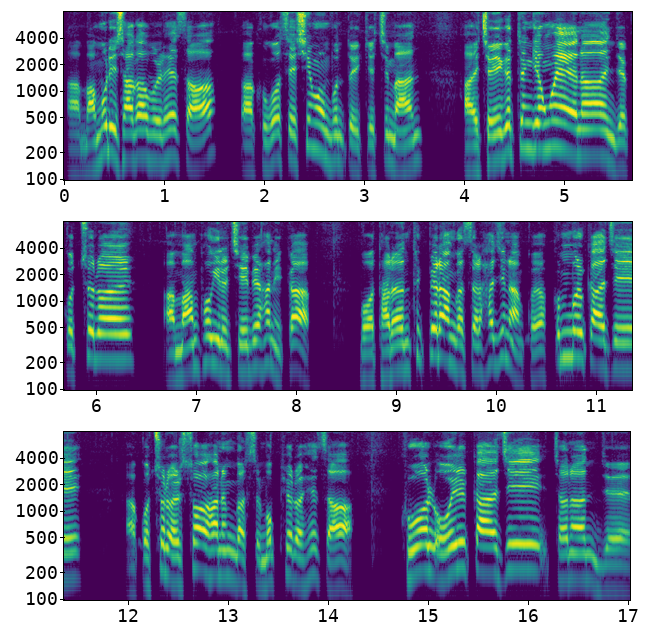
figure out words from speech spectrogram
아, 마무리 작업을 해서 아, 그곳에 심은 분도 있겠지만 아, 저희 같은 경우에는 이제 고추를 아, 만 포기를 재배하니까 뭐 다른 특별한 것을 하지는 않고요. 끝물까지 아, 고추를 수확하는 것을 목표로 해서 9월 5일까지 저는 이제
